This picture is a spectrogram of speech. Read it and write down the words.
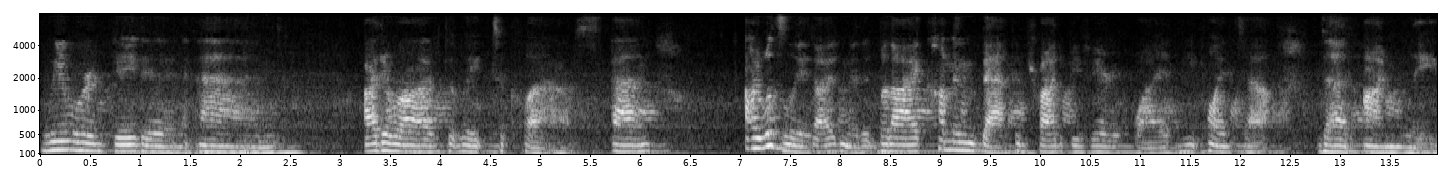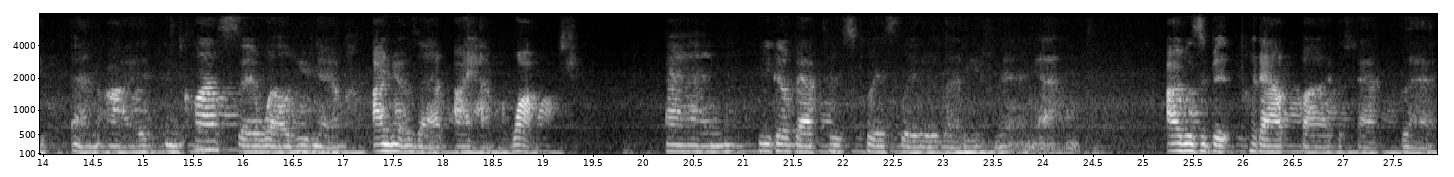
we were dating, and I'd arrived late to class, and I was late, I admit it, but I come in back and try to be very quiet. And he points out that I'm late, and I, in class, say, "Well, you know, I know that I have a watch." And we go back to his place later that evening, and I was a bit put out by the fact that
